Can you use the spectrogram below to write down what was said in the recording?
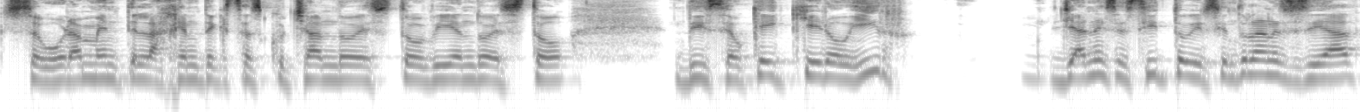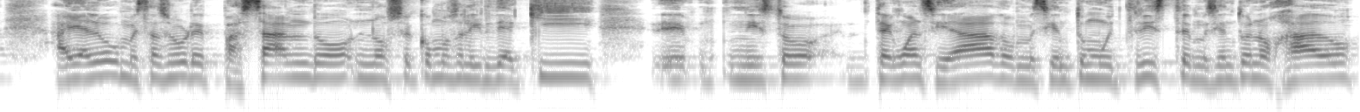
seguramente la gente que está escuchando esto, viendo esto, dice, ok, quiero ir, ya necesito ir, siento la necesidad, hay algo que me está sobrepasando, no sé cómo salir de aquí, eh, tengo ansiedad o me siento muy triste, me siento enojado.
